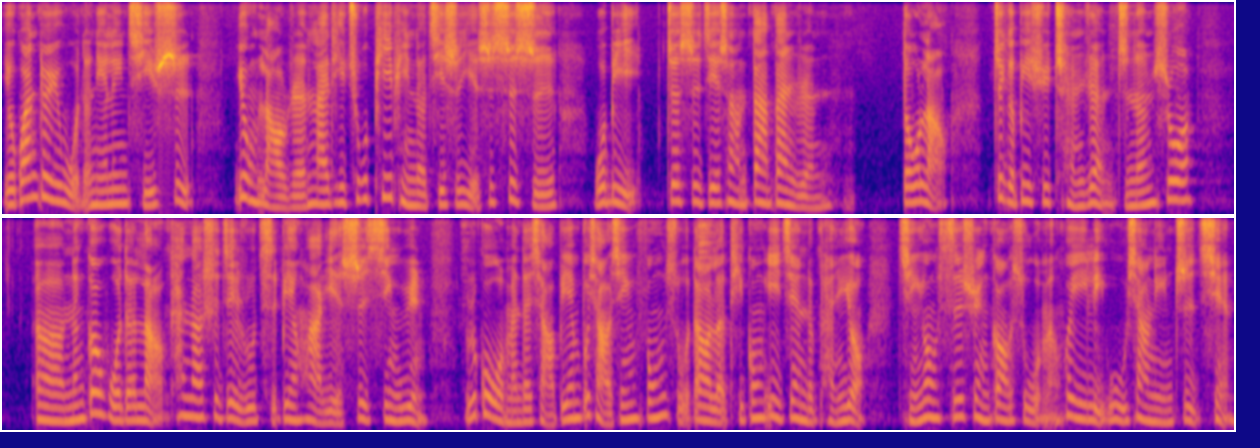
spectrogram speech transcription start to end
有关对于我的年龄歧视。用老人来提出批评的，其实也是事实。我比这世界上大半人都老，这个必须承认。只能说，呃，能够活得老，看到世界如此变化，也是幸运。如果我们的小编不小心封锁到了提供意见的朋友，请用私讯告诉我们，会以礼物向您致歉。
